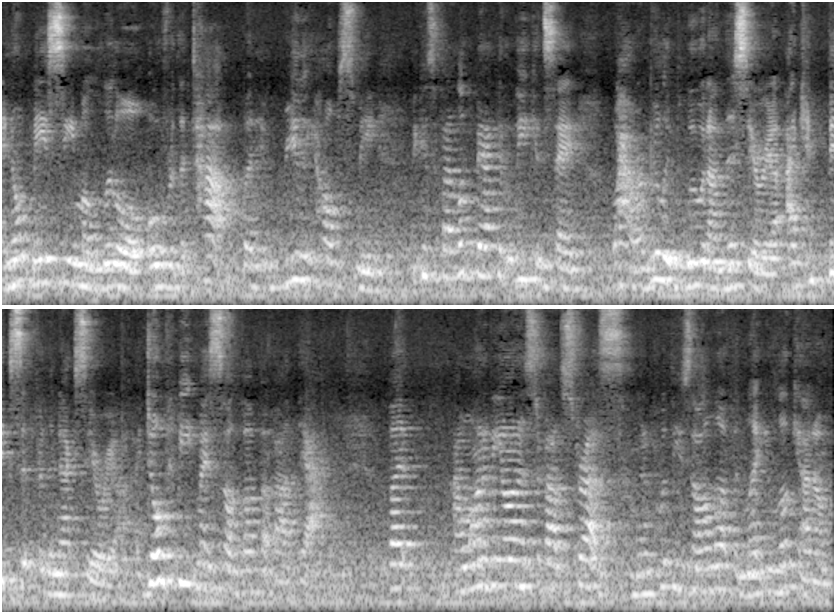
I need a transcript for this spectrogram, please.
I know it may seem a little over the top, but it really helps me because if I look back at a week and say, wow, I really blew it on this area, I can fix it for the next area. I don't beat myself up about that. But I want to be honest about stress. I'm going to put these all up and let you look at them.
